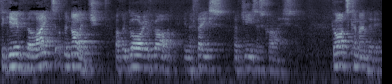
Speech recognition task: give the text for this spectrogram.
to give the light of the knowledge of the glory of God in the face of Jesus Christ. God's commanded it.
